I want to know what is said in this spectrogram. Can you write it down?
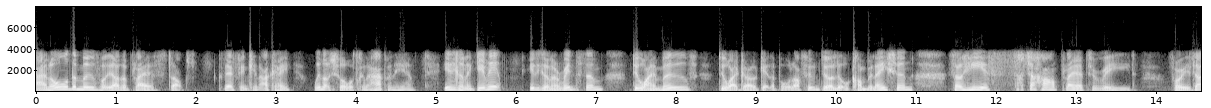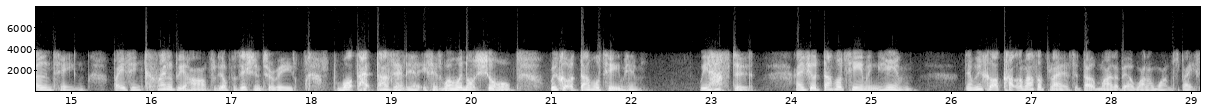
And all the movement of the other players stops because they're thinking, okay, we're not sure what's going to happen here. Is he going to give it? Is he going to rinse them? Do I move? Do I go get the ball off him? Do a little combination? So he is such a hard player to read for his own team, but it's incredibly hard for the opposition to read. But what that does, Elliot, he says, well, we're not sure. We've got to double team him. We have to. And if you're double teaming him, then we've got a couple of other players that don't mind a bit of one on one space.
